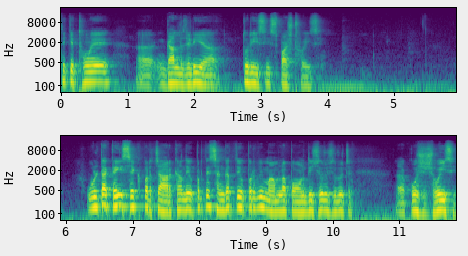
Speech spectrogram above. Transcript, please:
ਤੇ ਕਿੱਥੋਂ ਇਹ ਗੱਲ ਜਿਹੜੀ ਆ ਤੁਰੀ ਸੀ, ਸਪਸ਼ਟ ਹੋਈ ਸੀ। ਉਲਟਾ ਕਈ ਸਿੱਖ ਪ੍ਰਚਾਰਕਾਂ ਦੇ ਉੱਪਰ ਤੇ ਸੰਗਤ ਦੇ ਉੱਪਰ ਵੀ ਮਾਮਲਾ ਪਾਉਣ ਦੀ ਸ਼ੁਰੂ ਸ਼ੁਰੂ ਚ ਕੋਸ਼ਿਸ਼ ਹੋਈ ਸੀ।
